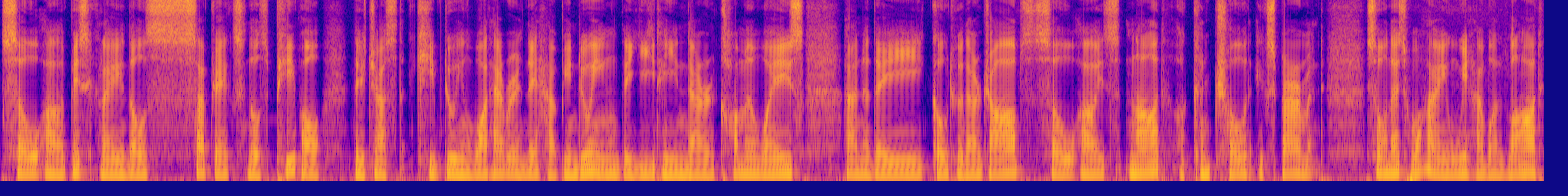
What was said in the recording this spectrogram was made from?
So uh, basically, those subjects, those people, they just keep doing whatever they have been doing. They eat in their common ways and they go to their jobs. So uh, it's not a controlled experiment. So that's why we have a lot,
